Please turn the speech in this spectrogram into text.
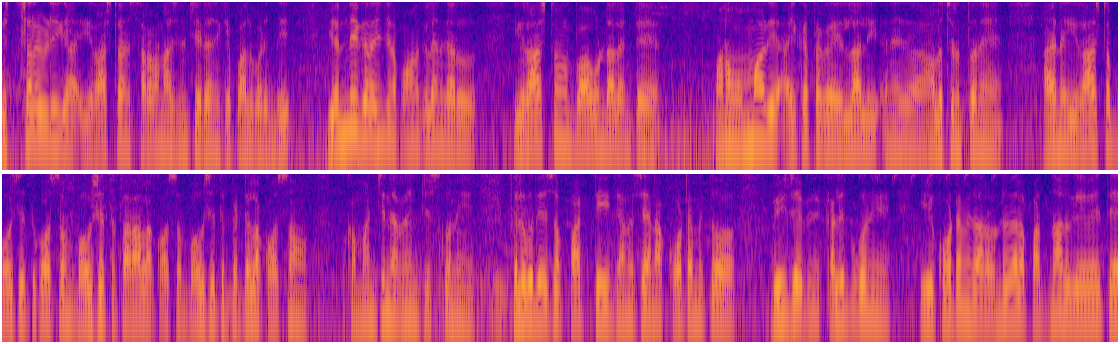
విచ్చలవిడిగా ఈ రాష్ట్రాన్ని సర్వనాశనం చేయడానికి పాల్పడింది. ఇవన్నీ గ్రహించిన పవన్ కళ్యాణ్ గారు ఈ రాష్ట్రం బాగుండాలంటే మనం ఉమ్మడి ఐక్యతగా వెళ్ళాలి అనే ఆలోచనతోనే ఆయన ఈ రాష్ట్ర భవిష్యత్తు కోసం భవిష్యత్తు తరాల కోసం భవిష్యత్తు బిడ్డల కోసం ఒక మంచి నిర్ణయం తీసుకొని తెలుగుదేశం పార్టీ జనసేన కూటమితో బీజేపీని కలుపుకొని ఈ కూటమి ద్వారా రెండు వేల పద్నాలుగు ఏవైతే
